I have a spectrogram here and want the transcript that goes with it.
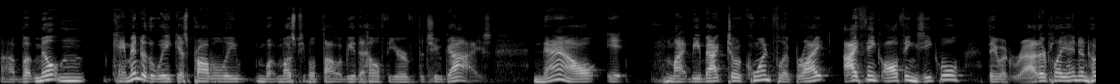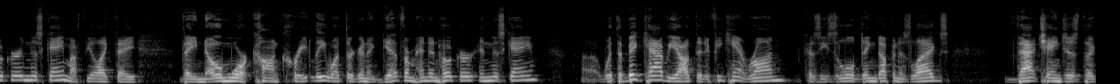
Uh, but Milton came into the week as probably what most people thought would be the healthier of the two guys. Now it might be back to a coin flip, right? I think all things equal, they would rather play Hendon Hooker in this game. I feel like they they know more concretely what they're going to get from Hendon Hooker in this game. Uh, with the big caveat that if he can't run because he's a little dinged up in his legs, that changes the,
